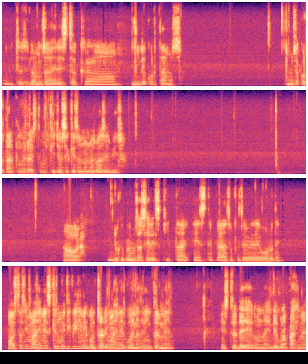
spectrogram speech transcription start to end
Entonces vamos a ver esto acá y lo cortamos Vamos a cortar primero esto porque yo sé que eso no nos va a servir. Ahora, lo que podemos hacer es quitar este pedazo que se ve de borde o estas imágenes, que es muy difícil encontrar imágenes buenas en internet. Esto es de una, de una página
